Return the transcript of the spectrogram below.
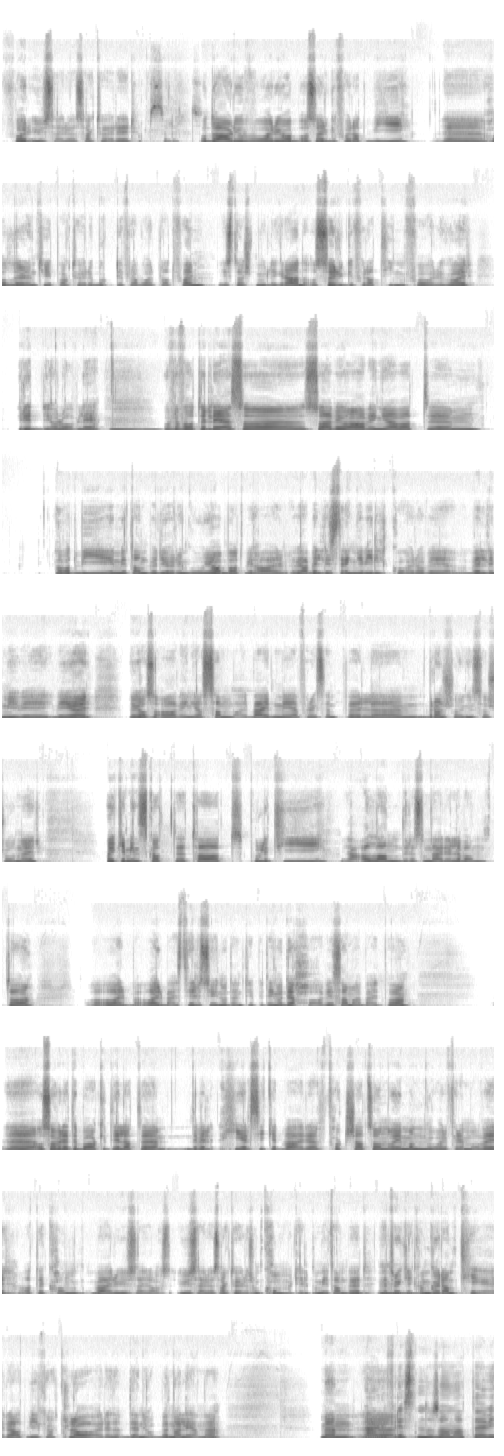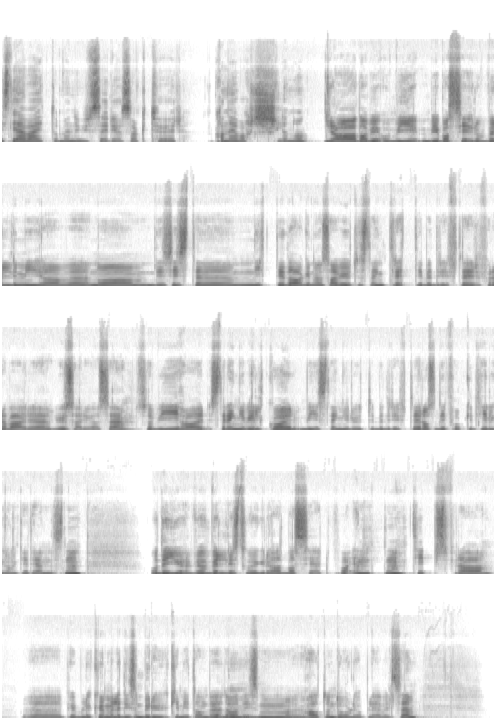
for useriøse aktører. Absolutt. Og Da er det jo vår jobb å sørge for at vi eh, holder den type aktører borte fra vår plattform i størst mulig grad, og sørge for at ting foregår ryddig og lovlig. Mm. Og For å få til det, så, så er vi jo avhengig av at um, av at vi i mitt anbud gjør en god jobb, og at vi har, vi har veldig strenge vilkår og vi, veldig mye vi, vi, gjør. Men vi er også avhengig av samarbeid med f.eks. Eh, bransjeorganisasjoner. Og ikke minst skatteetat, politi, ja, alle andre som det er relevant, og, og, og arbeidstilsyn og den type ting. Og det har vi samarbeid på. Uh, og så vil jeg tilbake til at uh, Det vil helt sikkert være fortsatt sånn og i mange år fremover at det kan være useriøse, aktører som kommer til på mitt anbud. Jeg tror ikke jeg kan garantere at vi kan klare den jobben alene. Men, uh, er det eh, forresten noe sånn at hvis jeg veit om en useriøs aktør, kan jeg varsle noen? Ja, da, vi, vi, vi, baserer jo veldig mye av eh, nå, De siste 90 dagene så har vi utestengt 30 bedrifter for å være useriøse. Så vi har strenge vilkår. Vi stenger ute bedrifter. altså De får ikke tilgang til tjenesten. Og det gjør vi jo veldig stor grad basert på enten tips fra uh, publikum, eller de som bruker mitt anbud, og mm. de som har hatt en dårlig opplevelse.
